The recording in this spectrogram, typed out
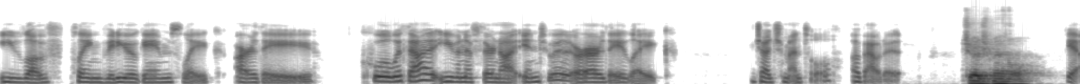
you love playing video games, like, are they cool with that even if they're not into it? Or are they like, judgmental about it. Judgmental. Yeah.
